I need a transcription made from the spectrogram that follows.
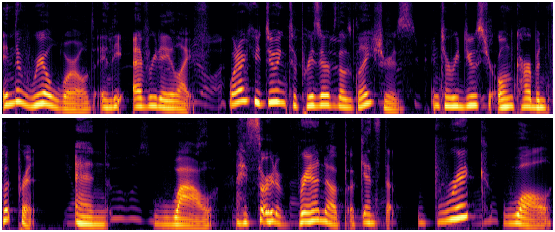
in the real world, in the everyday life, what are you doing to preserve those glaciers and to reduce your own carbon footprint? And wow, I sort of ran up against a brick wall.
